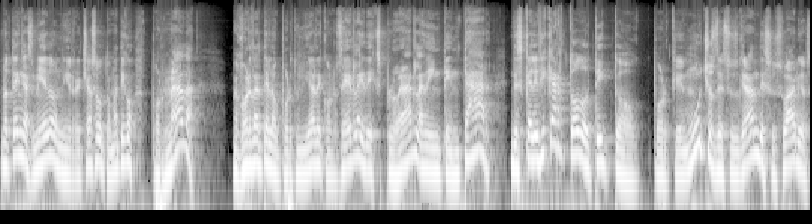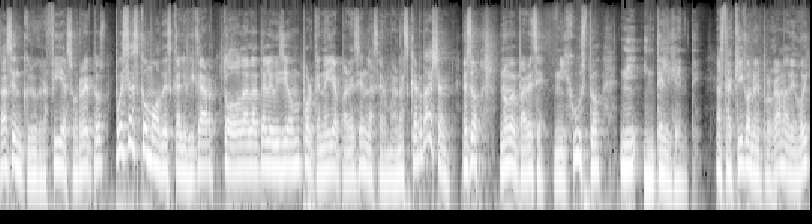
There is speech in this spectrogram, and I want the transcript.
no tengas miedo ni rechazo automático por nada. Mejor date la oportunidad de conocerla y de explorarla, de intentar. Descalificar todo TikTok porque muchos de sus grandes usuarios hacen coreografías o retos, pues es como descalificar toda la televisión porque en ella aparecen las hermanas Kardashian. Eso no me parece ni justo ni inteligente. Hasta aquí con el programa de hoy.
